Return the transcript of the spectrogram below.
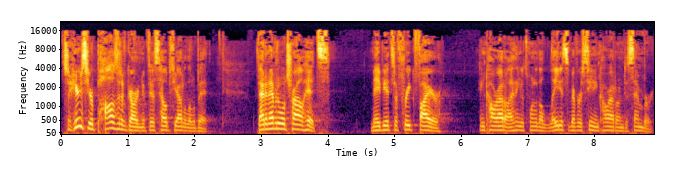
So here's your positive garden if this helps you out a little bit. That inevitable trial hits. Maybe it's a freak fire in Colorado. I think it's one of the latest I've ever seen in Colorado in December.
